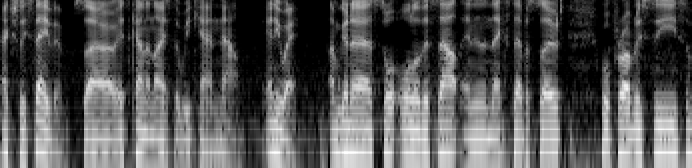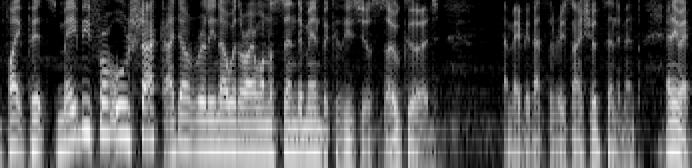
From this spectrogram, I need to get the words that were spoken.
actually save him. So it's kind of nice that we can now. Anyway, I'm gonna sort all of this out, and in the next episode, we'll probably see some fight pits, maybe from Ushak. I don't really know whether I want to send him in because he's just so good. And maybe that's the reason I should send him in. Anyway,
